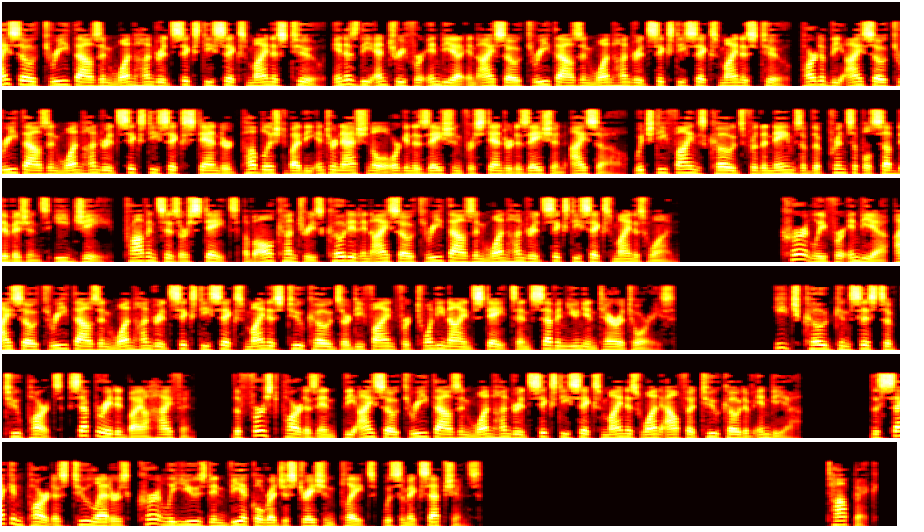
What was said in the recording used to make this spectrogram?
ISO 3166-2, IN is the entry for India in ISO 3166-2, part of the ISO 3166 standard published by the International Organization for Standardization ISO, which defines codes for the names of the principal subdivisions e.g., provinces or states of all countries coded in ISO 3166-1. Currently for India, ISO 3166-2 codes are defined for 29 states and 7 union territories. Each code consists of two parts, separated by a hyphen. The first part is in, the ISO 3166-1 Alpha 2 Code of India. The second part is two letters, currently used in vehicle registration plates, with some exceptions.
